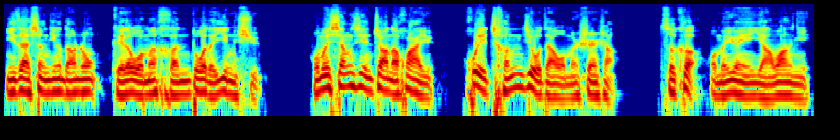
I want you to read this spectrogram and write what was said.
你在圣经当中给了我们很多的应许，我们相信这样的话语会成就在我们身上。此刻，我们愿意仰望你，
